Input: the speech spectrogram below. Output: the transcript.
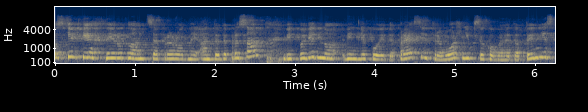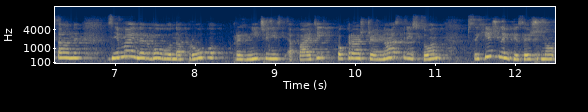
Оскільки нейроплант це природний антидепресант, відповідно він лікує депресію, тривожні, психовегетативні стани, знімає нервову напругу, пригніченість, апатій, покращує настрій, сон, психічну і фізичну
